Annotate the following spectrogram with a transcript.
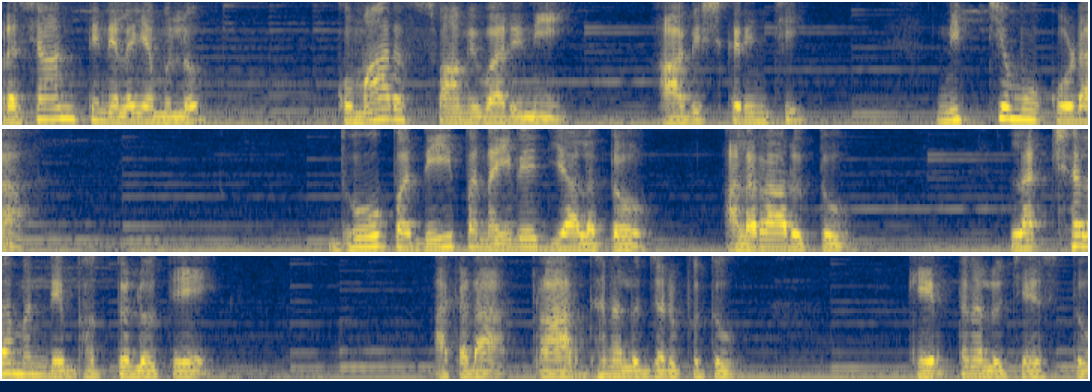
ప్రశాంతి నిలయములో కుమారస్వామి వారిని ఆవిష్కరించి నిత్యము కూడా ధూప దీప నైవేద్యాలతో అలరారుతూ లక్షల మంది భక్తులతే అక్కడ ప్రార్థనలు జరుపుతూ కీర్తనలు చేస్తూ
